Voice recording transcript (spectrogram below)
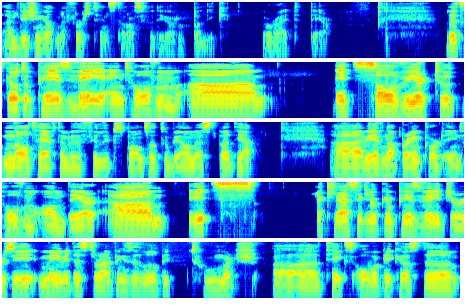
I'm dishing out my first 10 stars for the Europa League. All right, there. Let's go to PSV Eindhoven. Um, it's so weird to not have them with a Philips sponsor, to be honest. But yeah, uh, we have now Brainport Eindhoven on there. Um, it's a classic looking PSV jersey. Maybe the striping is a little bit too much uh, takes over because the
